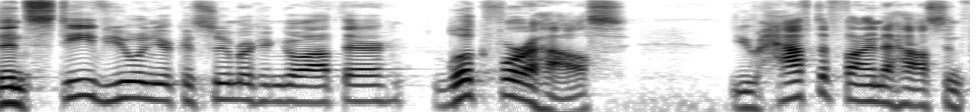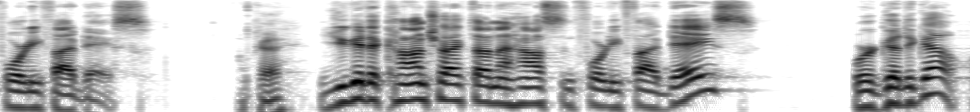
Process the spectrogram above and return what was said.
Then Steve, you and your consumer can go out there, look for a house. You have to find a house in 45 days. Okay. You get a contract on a house in 45 days, we're good to go.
